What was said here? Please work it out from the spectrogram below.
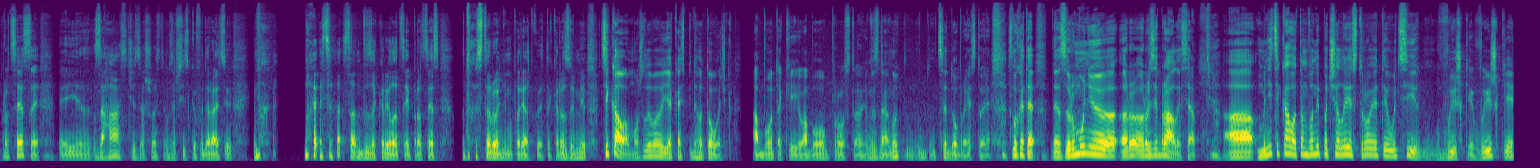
процеси е, за газ чи за щось там з Російською Федерацією. Санду закрила цей процес в односторонньому порядку, я так розумію. Цікаво, можливо, якась підготовочка. Або такий, або просто, я не знаю. Ну, це добра історія. Слухайте, з Румунією е, розібралися. А, мені цікаво, там вони почали строїти оці вишки, вишки,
